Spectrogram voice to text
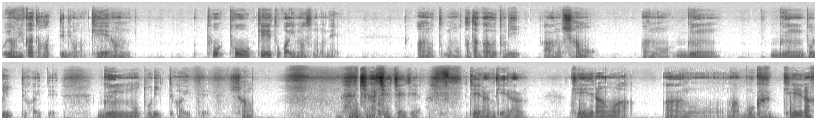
読み方合ってるような鶏卵。と、統計とかいますもんね。あの、もう戦う鳥。あの、シャモ。あの、軍、軍鳥って書いて、軍の鳥って書いて、シャモ。違う違う違う違う。鶏卵鶏卵。鶏卵は、あのまあ、僕、鶏卵、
